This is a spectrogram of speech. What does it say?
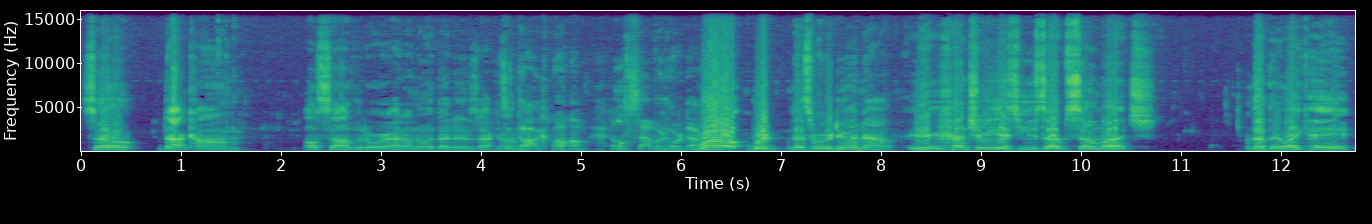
So dot com, El Salvador. I don't know what that is. Dot It's a dot com. El Salvador dot Well, we're that's what we're doing now. Your country has used up so much that they're like, "Hey,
